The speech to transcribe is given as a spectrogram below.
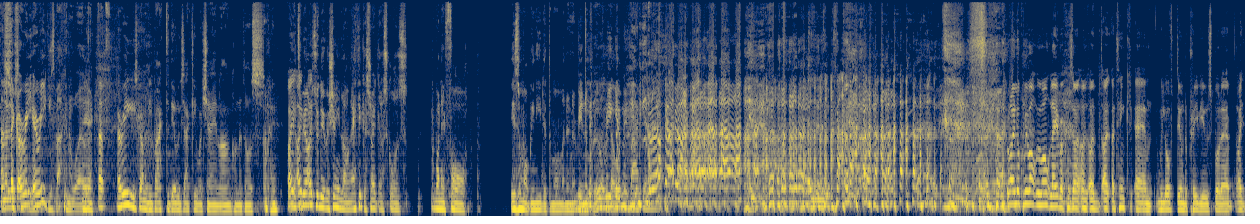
And then, like Ori- Origi's back in a while. Yeah. Like, that's Origi's going to be back to do exactly what Shane Long kind of does. Okay. I, to be I, honest with you, with Shane Long, I think a striker scores one in four isn't what we need at the moment. And Being Origi- improved, Origi though, will be back. you know. right, look, we won't we won't labour because I, I I- I think um, we love doing the previews, but uh, I,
